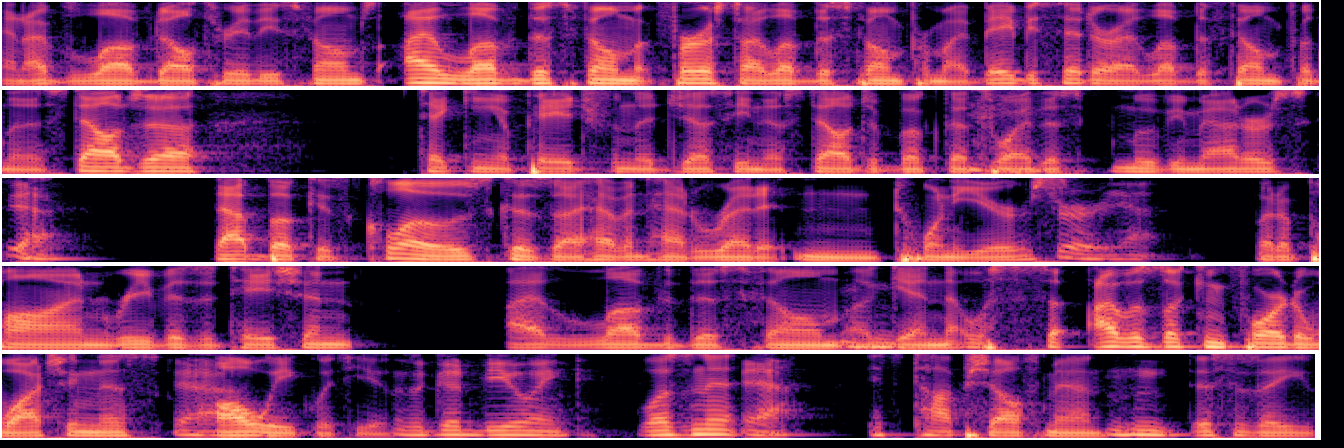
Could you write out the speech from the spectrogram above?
And I've loved all three of these films. I loved this film at first. I loved this film for my babysitter. I loved the film for the nostalgia. Taking a page from the Jesse nostalgia book. That's why this movie matters. Yeah. That book is closed because I haven't had read it in 20 years. Sure, yeah. But upon revisitation, I loved this film Mm-hmm. again. That was so, I was looking forward to watching this Yeah. all week with you It was a good viewing. wasn't it? Yeah. It's top shelf, man. Mhm. This is a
